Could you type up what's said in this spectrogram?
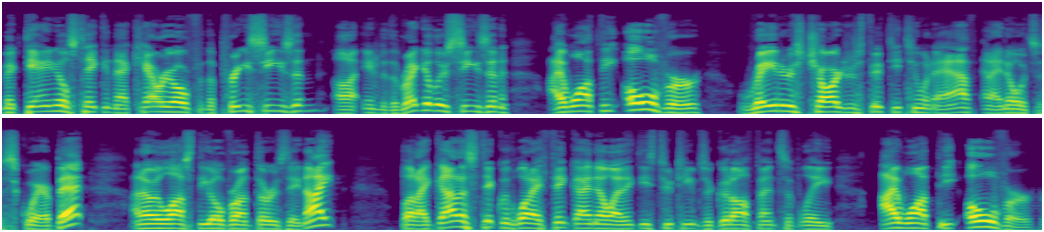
McDaniel's taking that carryover from the preseason uh, into the regular season. I want the over Raiders Chargers 52 and a half, and I know it's a square bet. I know I lost the over on Thursday night, but I got to stick with what I think I know. I think these two teams are good offensively. I want the over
